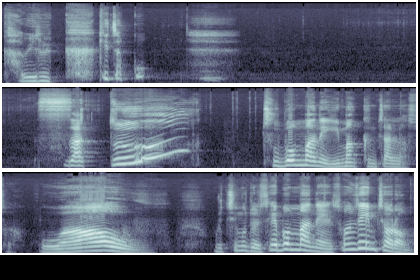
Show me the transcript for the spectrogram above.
가위를 크게 잡고 싹둑 두번 만에 이만큼 잘랐어요. 와우. 우리 친구들 세 번 만에 선생님처럼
